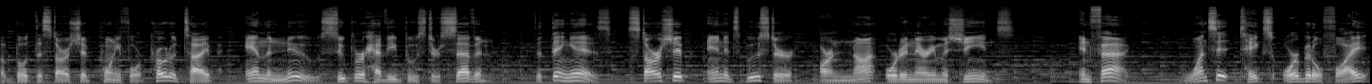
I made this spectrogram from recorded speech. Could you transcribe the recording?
of both the Starship 24 prototype and the new Super Heavy Booster 7. The thing is, Starship and its booster are not ordinary machines. In fact, once it takes orbital flight,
